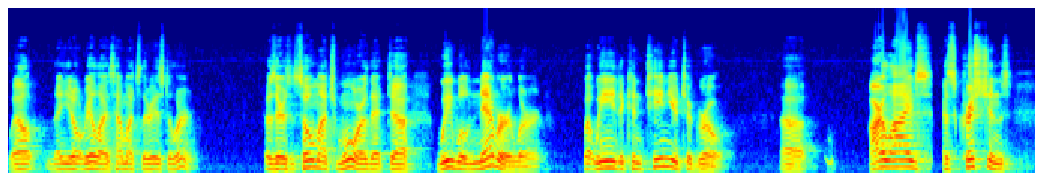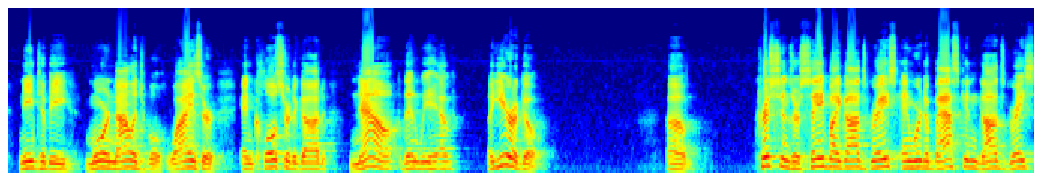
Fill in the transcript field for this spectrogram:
Well, then you don't realize how much there is to learn. Because there's so much more that uh, we will never learn, but we need to continue to grow. Uh, our lives as Christians need to be more knowledgeable, wiser, and closer to God now than we have a year ago. Uh, Christians are saved by God's grace, and we're to bask in God's grace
